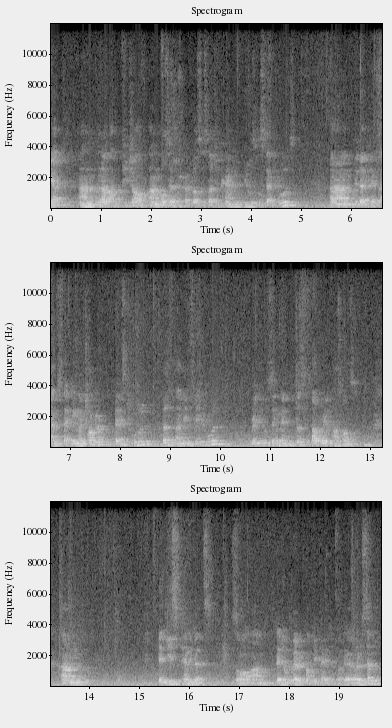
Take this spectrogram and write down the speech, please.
Yeah, um, another feature of um, loss is that you can use stacked rules. Um, in that case, I'm stacking a toggle-based rule with a leaf rule, reducing, and this are real passwords. Um, in these candidates. So um, they look very complicated, but they're very simple.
